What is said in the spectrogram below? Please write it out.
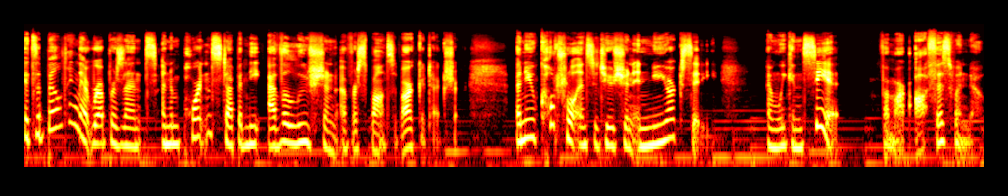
It's a building that represents an important step in the evolution of responsive architecture, a new cultural institution in New York City, and we can see it from our office window.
